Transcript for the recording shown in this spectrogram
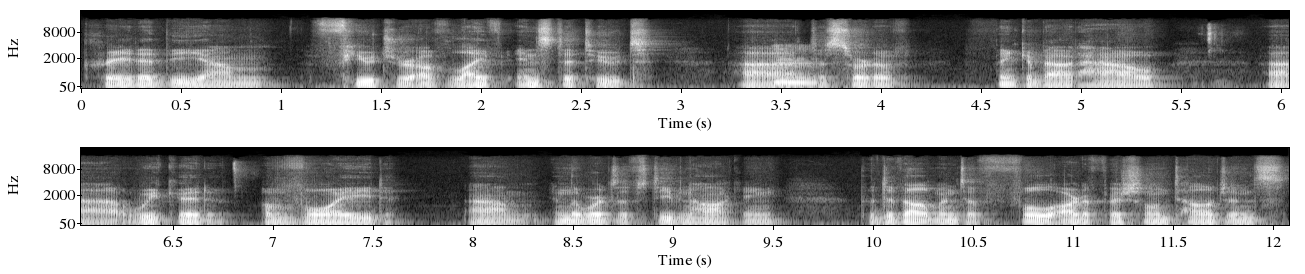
created the um, Future of Life Institute uh, mm. to sort of think about how uh, we could avoid, um, in the words of Stephen Hawking, the development of full artificial intelligence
